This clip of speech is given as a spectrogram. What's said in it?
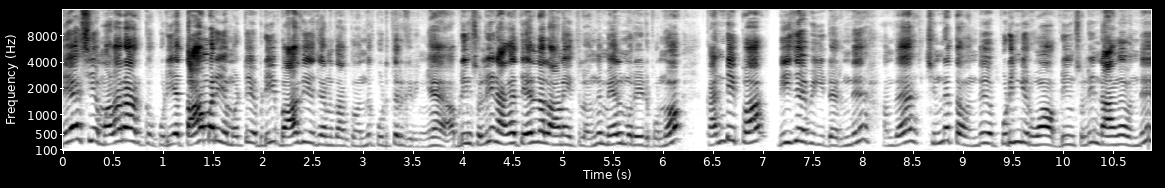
தேசிய மலராக இருக்கக்கூடிய தாமரையை மட்டும் எப்படி பாரதிய ஜனதாக்கு வந்து கொடுத்துருக்குறீங்க அப்படின்னு சொல்லி நாங்கள் தேர்தல் ஆணையத்தில் வந்து மேல்முறையீடு பண்ணுவோம். கண்டிப்பாக பிஜேபி கிட்டேருந்து அந்த சின்னத்தை வந்து பிடுங்கிடுவோம் அப்படின்னு சொல்லி நாங்கள் வந்து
